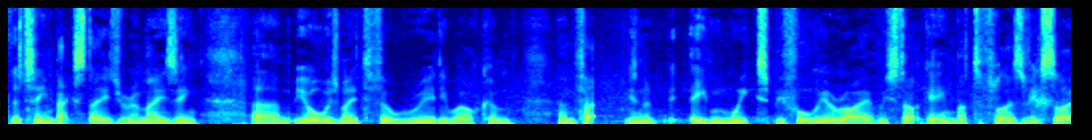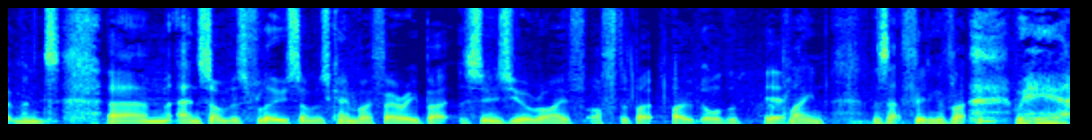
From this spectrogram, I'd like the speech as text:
the team backstage are amazing. Um, you're always made to feel really welcome. In fact, you know, even weeks before we arrive, we start getting butterflies of excitement. Um, and some of us flew, some of us came by ferry, but as soon as you arrive off the boat or the, the Yeah. plane, there's that feeling of like, we're here.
